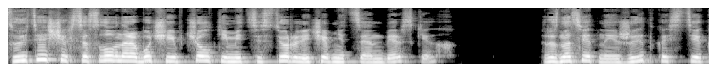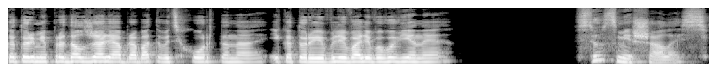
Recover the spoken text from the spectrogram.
суетящихся, словно рабочие пчелки медсестер лечебницы Энберских, разноцветные жидкости, которыми продолжали обрабатывать Хортона и которые вливали в его вены. Все смешалось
